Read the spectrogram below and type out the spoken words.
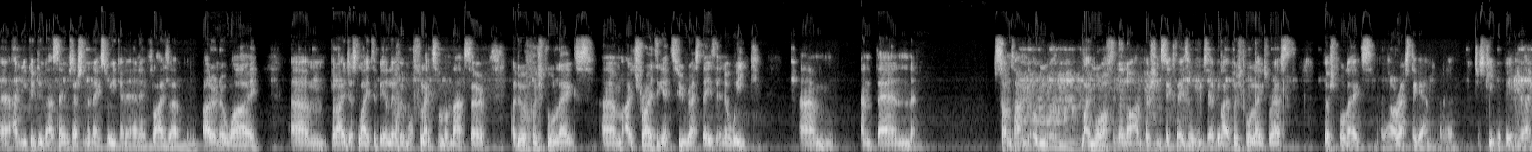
uh, and you could do that same session the next week and it, and it flies up. I don't know why, um, but I just like to be a little bit more flexible on that. So I do a push pull legs. Um, I try to get two rest days in a week, um, and then sometimes, like more often than not, I'm pushing six days a week. So it'd be like push pull legs, rest, push pull legs, and then I'll rest again, and just keep repeating that.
